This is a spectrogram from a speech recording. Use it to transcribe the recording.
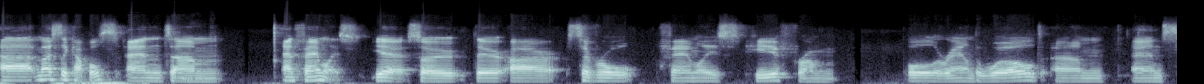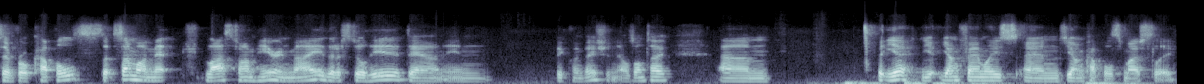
uh, mostly couples and um, and families. Yeah, so there are several families here from all around the world, um, and several couples that some I met last time here in May that are still here down in Bitcoin Beach in El Zonte. Um, but yeah, y- young families and young couples mostly.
